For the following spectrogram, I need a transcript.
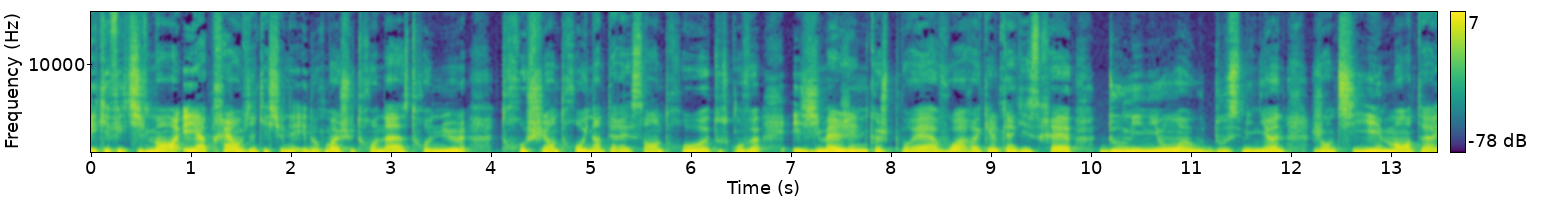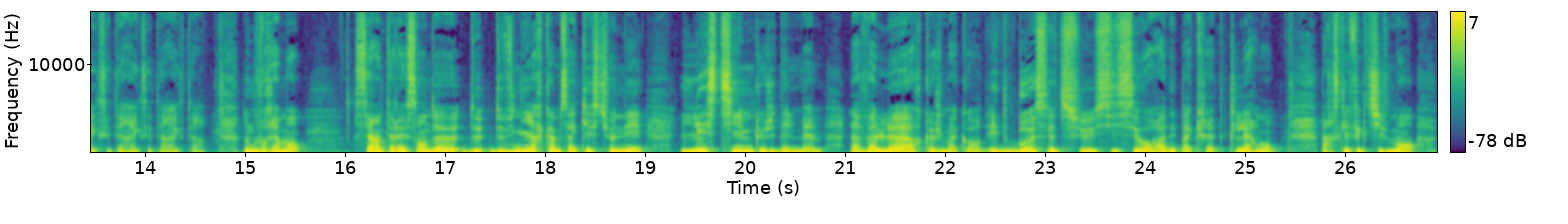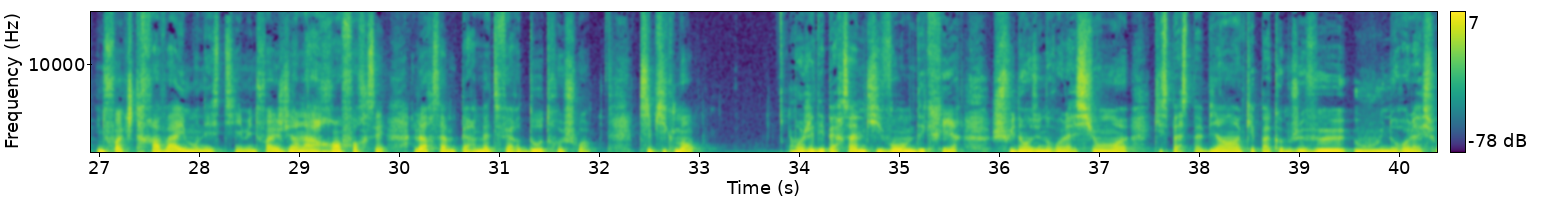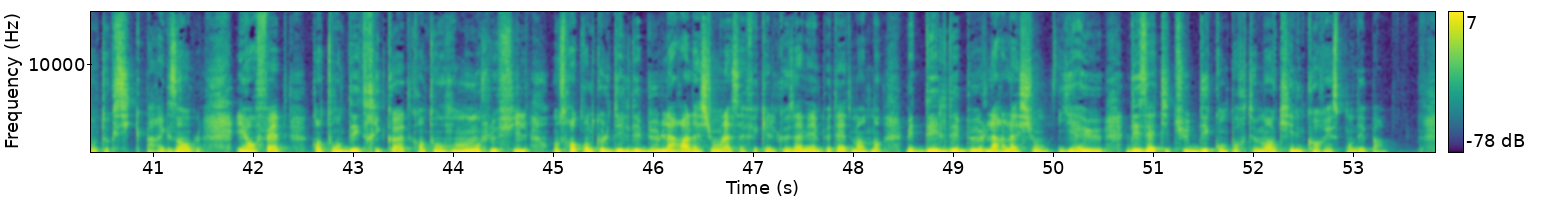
et qu'effectivement, et après on vient questionner. Et donc moi je suis trop naze, trop nulle, trop chiante, trop inintéressante, trop euh, tout ce qu'on veut. Et j'imagine que je pourrais avoir quelqu'un qui serait doux, mignon, euh, ou douce, mignonne, gentille, aimante, etc., etc., etc. Donc vraiment, c'est intéressant de, de, venir comme ça questionner l'estime que j'ai d'elle-même, la valeur que je m'accorde et de bosser dessus si c'est au ras des pâquerettes, clairement. Parce qu'effectivement, une fois que je travaille mon estime, une fois que je viens la renforcer, alors ça me permet de faire d'autres choix. Typiquement, moi, j'ai des personnes qui vont me décrire, je suis dans une relation euh, qui se passe pas bien, qui est pas comme je veux, ou une relation toxique, par exemple. Et en fait, quand on détricote, quand on remonte le fil, on se rend compte que dès le début de la relation, là, ça fait quelques années peut-être maintenant, mais dès le début de la relation, il y a eu des attitudes, des comportements qui ne correspondaient pas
